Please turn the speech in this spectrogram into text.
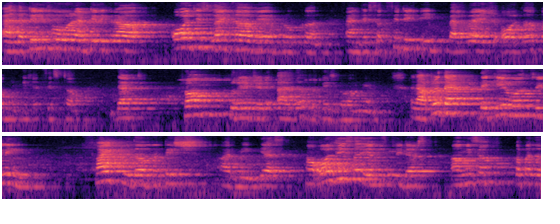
and the telephone and telegraph, all these lines are were broken and they succeeded in pulverizing all the communication system that from created as the British government. And after that, they gave a thrilling fight to the British army. Yes. Now all these are young leaders uh, Miss Kalpana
